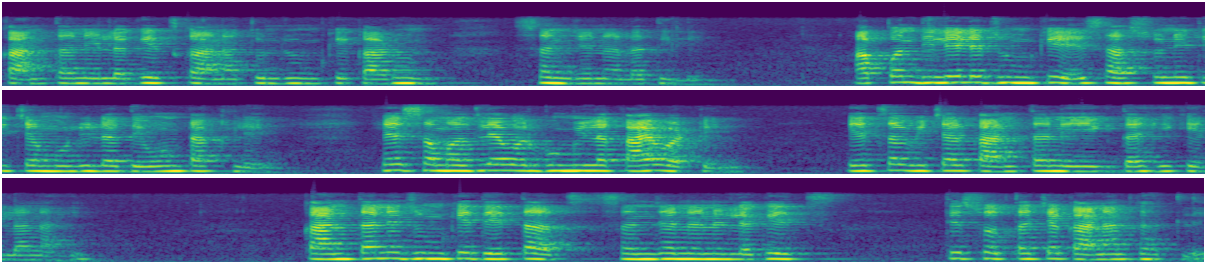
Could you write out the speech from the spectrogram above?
कांताने लगेच कानातून झुमके काढून संजनाला दिले. आपण दिलेले झुमके सासूने तिच्या मुलीला देऊन टाकले. हे समजल्यावर भूमीला काय वाटेल? याचा विचार कांताने एकदाही केला नाही. कांताने झुमके देताच संजनाने लगेच ते स्वतःच्या कानात घातले.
